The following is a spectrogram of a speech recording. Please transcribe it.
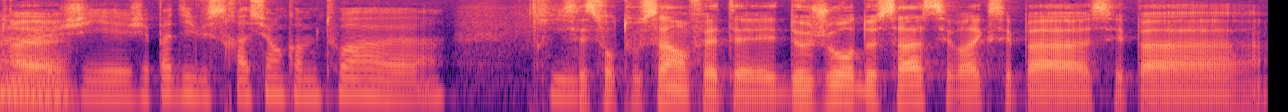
euh, Ouais. j'ai, j'ai pas d'illustration comme toi. euh, qui... C'est surtout ça en fait. Et deux jours de ça, c'est vrai que c'est pas, c'est pas,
